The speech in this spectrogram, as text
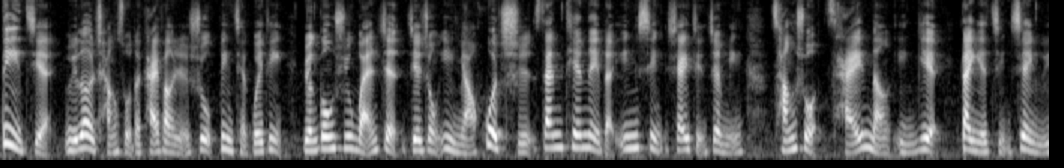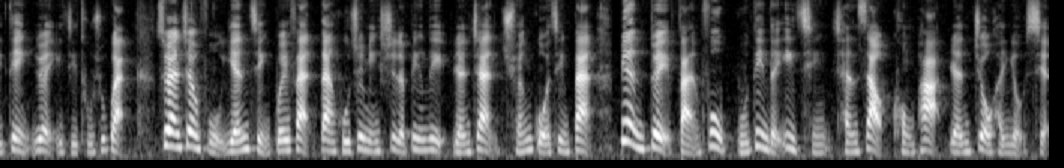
递减娱乐场所的开放人数，并且规定员工需完整接种疫苗或持三天内的阴性筛检证明，场所才能营业，但也仅限于电影院以及图书馆。虽然政府严谨规范，但胡志明市的病例仍占全国近半，面对反复不定的疫情，成效恐怕仍旧很有限。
